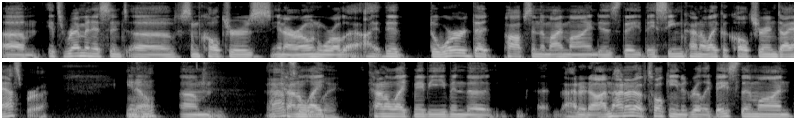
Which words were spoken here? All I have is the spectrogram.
Um, it's reminiscent of some cultures in our own world. I, the the word that pops into my mind is they they seem kind of like a culture in diaspora. You know, um, of like- kind of like maybe even the I don't know. I'm, I don't know if Tolkien had really based them on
